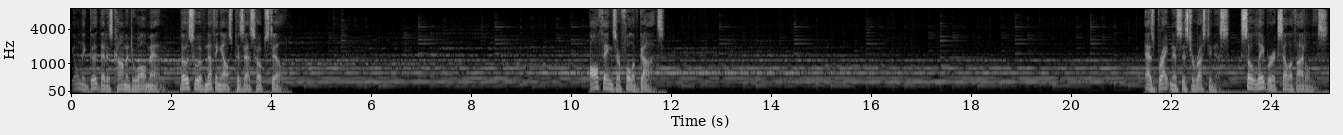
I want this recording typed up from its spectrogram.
The only good that is common to all men, those who have nothing else possess hope still. All things are full of gods. As brightness is to rustiness, so labor excelleth idleness.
